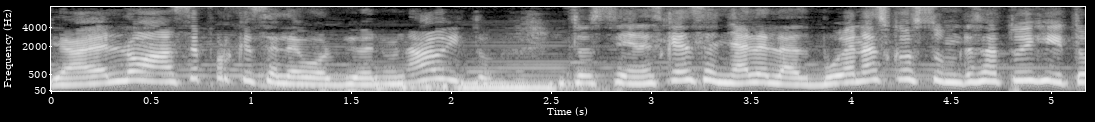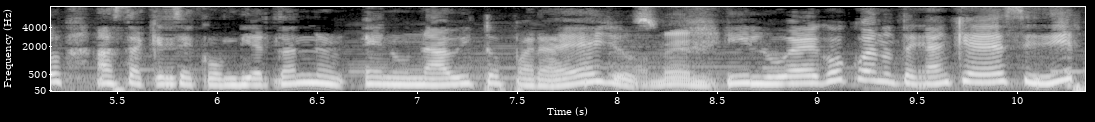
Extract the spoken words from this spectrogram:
ya él lo hace porque se le volvió en un hábito. Entonces tienes que enseñarle las buenas costumbres a tu hijito hasta que se conviertan en, en un hábito para ellos. Amén. Y luego cuando tengan que decidir,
